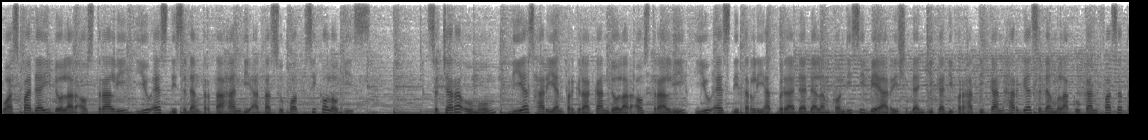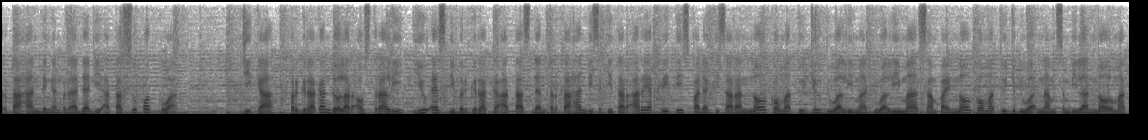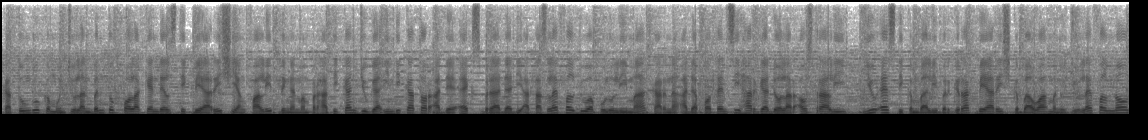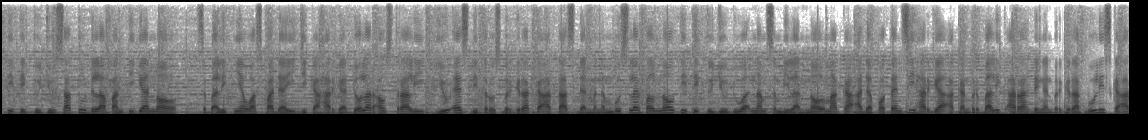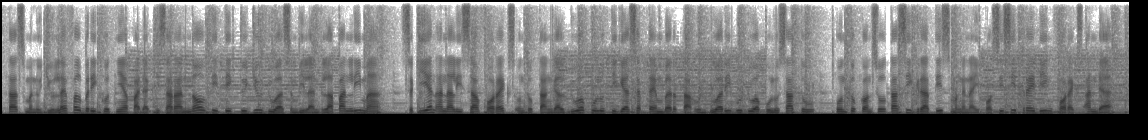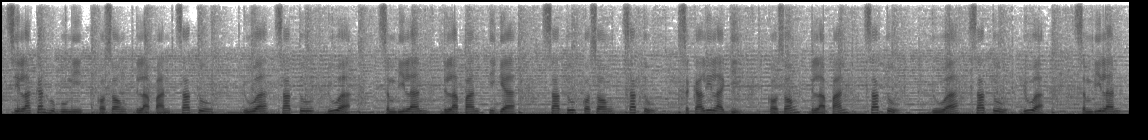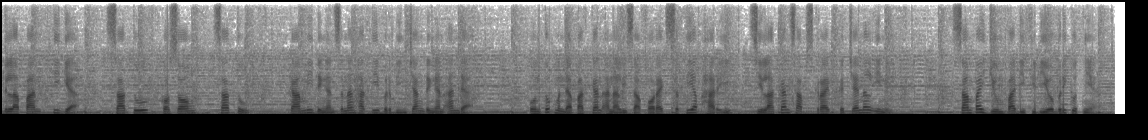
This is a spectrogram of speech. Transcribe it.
Waspadai dolar Australia (USD) sedang tertahan di atas support psikologis. Secara umum, bias harian pergerakan dolar Australia (USD) terlihat berada dalam kondisi bearish dan jika diperhatikan harga sedang melakukan fase tertahan dengan berada di atas support kuat. Jika pergerakan dolar Australia (USD) bergerak ke atas dan tertahan di sekitar area kritis pada kisaran 0,72525 sampai 0,72690 maka tunggu kemunculan bentuk pola candlestick bearish yang valid dengan memperhatikan juga indikator ADX berada di atas level 25 karena ada potensi harga dolar Australia (USD) kembali bergerak bearish ke bawah menuju level 0.71830 Sebaliknya waspadai jika harga dolar Australia (USD) terus bergerak ke atas dan menembus level 0.72690 maka ada potensi harga akan berbalik arah dengan bergerak bullish ke atas menuju level berikutnya pada kisaran 0.72985. Sekian analisa forex untuk tanggal 23 September tahun 2021. Untuk konsultasi gratis mengenai posisi trading forex Anda, silakan hubungi 081 212 983 101. Sekali lagi, 081 212 983 101. Kami dengan senang hati berbincang dengan Anda. Untuk mendapatkan analisa forex setiap hari, silakan subscribe ke channel ini. Sampai jumpa di video berikutnya.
